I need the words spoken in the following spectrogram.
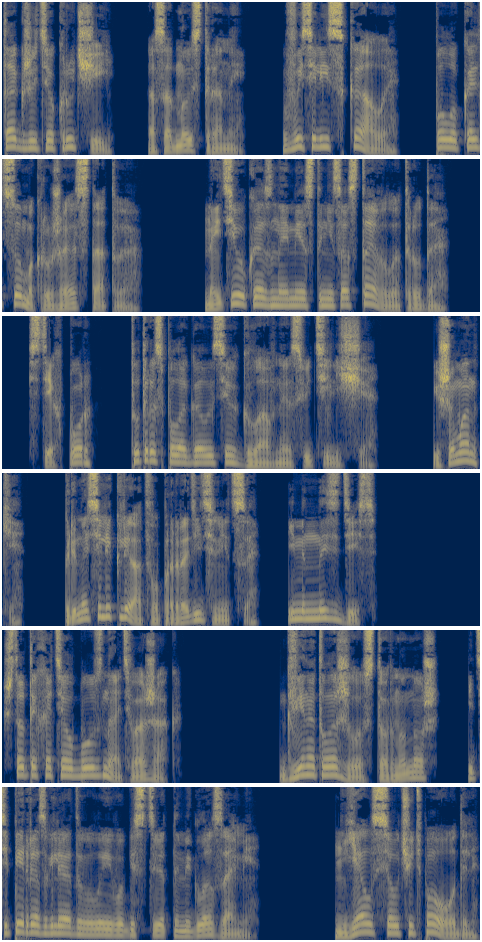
также тек ручей, а с одной стороны высились скалы, полукольцом окружая статую. Найти указанное место не составило труда. С тех пор тут располагалось их главное святилище. И шаманки приносили клятву прародительнице именно здесь. Что ты хотел бы узнать, вожак? Гвин отложила в сторону нож и теперь разглядывала его бесцветными глазами. Ньял сел чуть поодаль,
